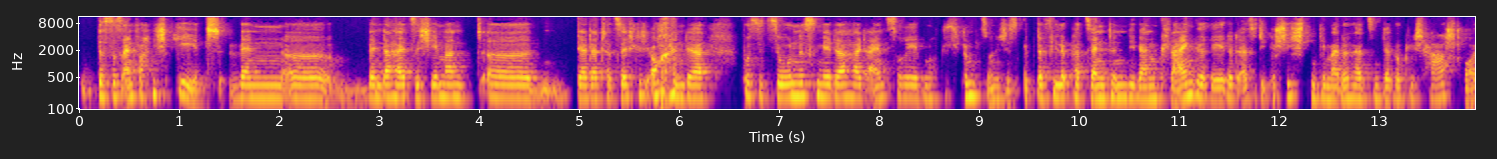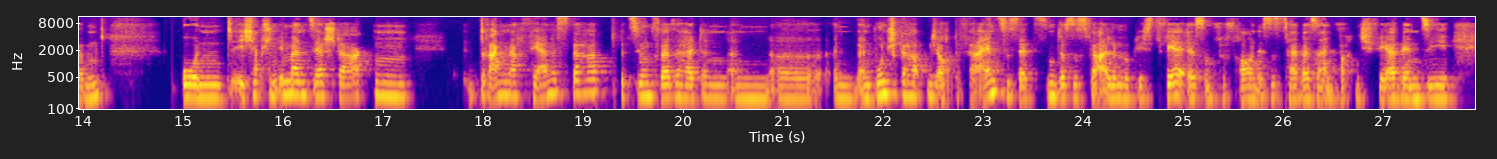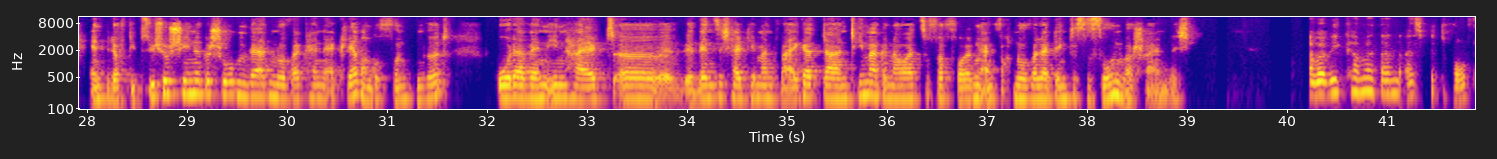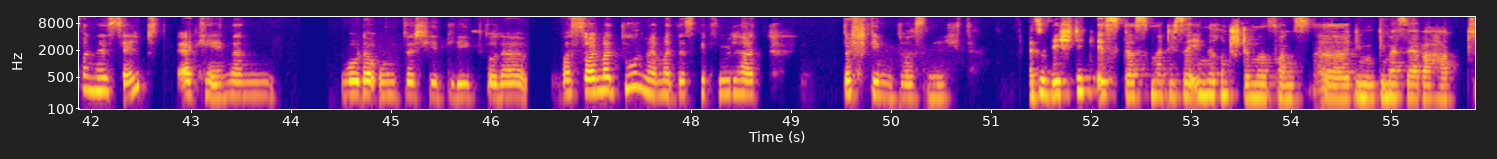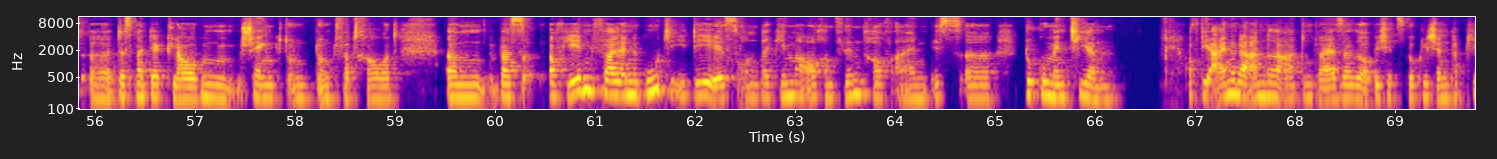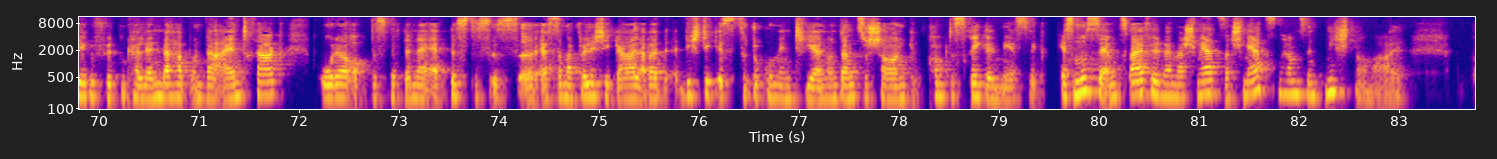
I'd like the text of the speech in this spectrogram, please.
dass das einfach nicht geht, wenn, äh, wenn da halt sich jemand, äh, der da tatsächlich auch in der Position ist, mir da halt einzureden, das stimmt so nicht. Es gibt ja viele Patientinnen, die werden klein geredet, also die Geschichten, die man da hört, sind ja wirklich haarsträubend. Und ich habe schon immer einen sehr starken Drang nach Fairness gehabt, beziehungsweise halt einen, einen, äh, einen, Wunsch gehabt, mich auch dafür einzusetzen, dass es für alle möglichst fair ist. Und für Frauen ist es teilweise einfach nicht fair, wenn sie entweder auf die Psychoschiene geschoben werden, nur weil keine Erklärung gefunden wird, oder wenn ihn halt, äh, wenn sich halt jemand weigert, da ein Thema genauer zu verfolgen, einfach nur, weil er denkt, es ist so unwahrscheinlich. Aber wie kann man dann als Betroffene selbst erkennen, wo der Unterschied liegt oder was soll man tun, wenn man das Gefühl hat, da stimmt was nicht? Also wichtig ist, dass man dieser inneren Stimme von, äh, die, die man selber hat, äh, dass man der Glauben schenkt und, und vertraut. Ähm, was auf jeden Fall eine gute Idee ist, und da gehen wir auch im Film drauf ein, ist äh, dokumentieren auf die eine oder andere Art und Weise. Also ob ich jetzt wirklich einen papiergeführten Kalender habe und da eintrag oder ob das mit einer App ist, das ist äh, erst einmal völlig egal. Aber wichtig ist zu dokumentieren und dann zu schauen, kommt es regelmäßig. Es muss ja im Zweifel, wenn wir Schmerzen, Schmerzen haben, sind nicht normal.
